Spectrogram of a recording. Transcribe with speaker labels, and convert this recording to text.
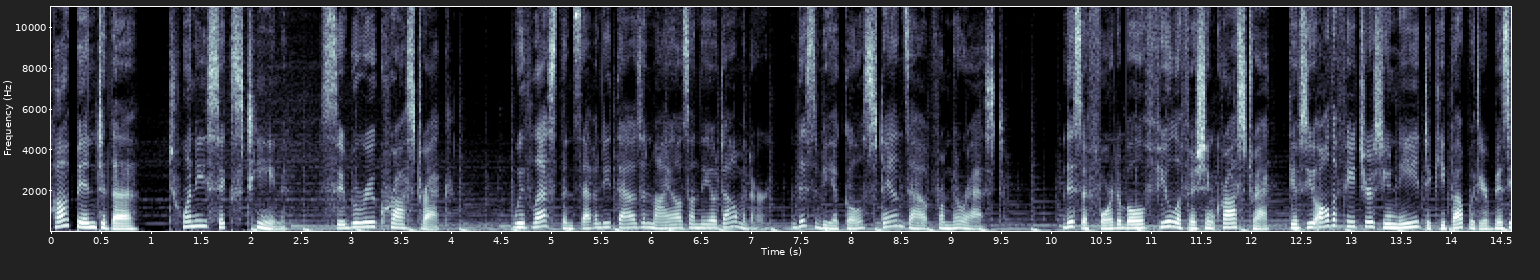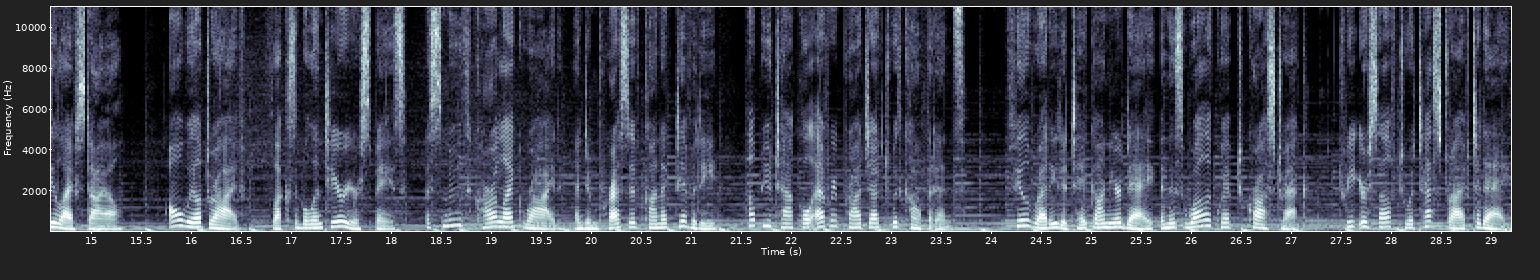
Speaker 1: Hop into the 2016 Subaru Crosstrek. With less than 70,000 miles on the odometer, this vehicle stands out from the rest. This affordable, fuel-efficient Crosstrek gives you all the features you need to keep up with your busy lifestyle. All-wheel drive, flexible interior space, a smooth car-like ride, and impressive connectivity help you tackle every project with confidence. Feel ready to take on your day in this well-equipped Crosstrek. Treat yourself to a test drive today.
